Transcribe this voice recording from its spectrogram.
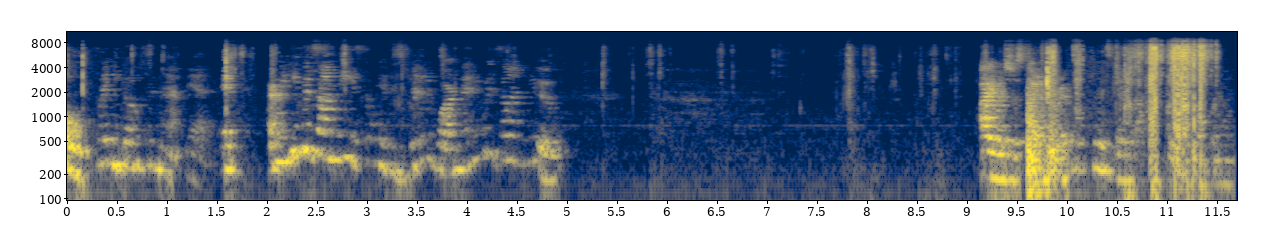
when he goes in that bed. And, I mean, he was on me, so he was really warm, then he was on you. I was just like, please get him back to sleep. Don't bring him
